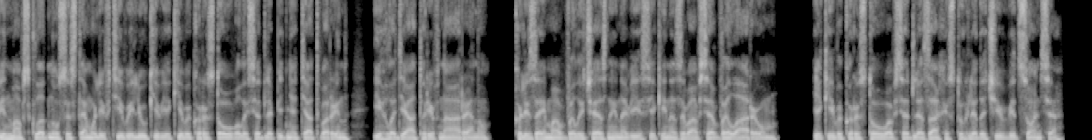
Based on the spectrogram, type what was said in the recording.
Він мав складну систему ліфтів і люків, які використовувалися для підняття тварин і гладіаторів на арену. Колізей мав величезний навіс, який називався веларіум, який використовувався для захисту глядачів від сонця.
